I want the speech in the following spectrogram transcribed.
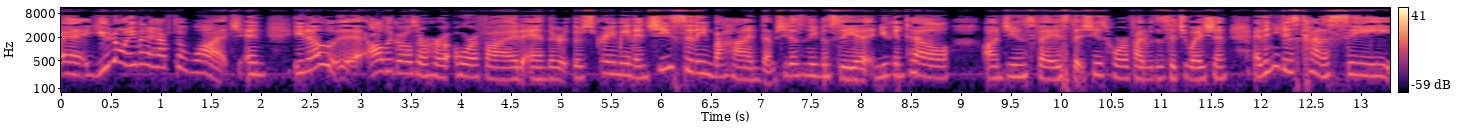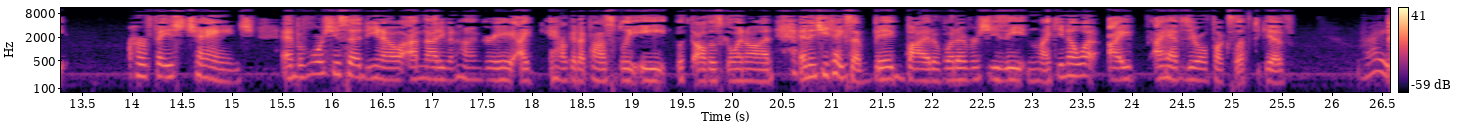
And you don't even have to watch. And you know, all the girls are hor- horrified and they're they're screaming, and she's sitting behind them. She doesn't even see it, and you can tell on June's face that she's horrified with the situation. And then you just kind of see her face change. And before she said, you know, I'm not even hungry. I, how could I possibly eat with all this going on? And then she takes a big bite of whatever she's eaten. Like, you know what? I, I have zero fucks left to give. Right.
